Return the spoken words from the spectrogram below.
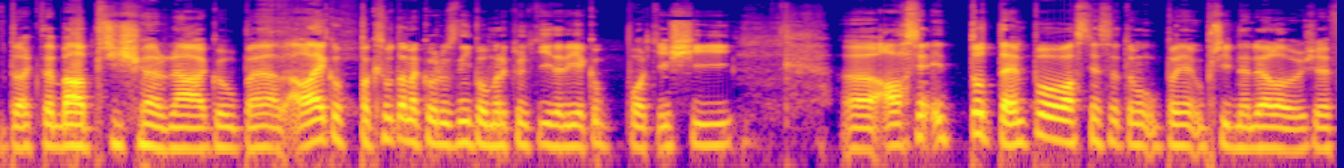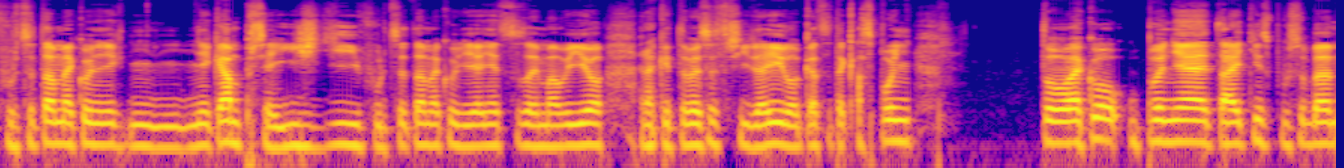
eh, tak to byla příšerná jako úplně, ale jako pak jsou tam jako různý pomrknutí, který jako potěší. Uh, a vlastně i to tempo vlastně se tomu úplně upřít nedalo, že furt se tam jako něk, někam přejíždí, furt se tam jako děje něco zajímavého, raketově se střídají lokace, tak aspoň to jako úplně tady tím způsobem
